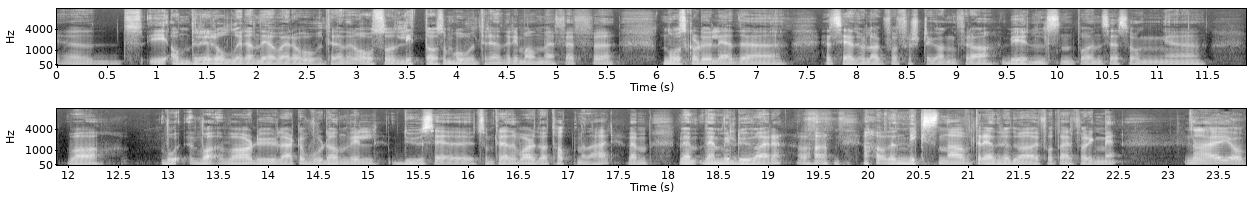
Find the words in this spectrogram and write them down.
eh, i andra roller än det att vara huvudtränare och også lite då som huvudtränare i Malmö FF. Nå eh, nu ska du leda ett seniorlag för första gången från begynnelsen på en säsong. Hva, vad, hva har du lärt och hur vill du se ut som tränare? Vad det du har tagit med dig här? Vem, hvem, hvem vill du vara av, den mixen av tränare du har fått erfarenhet med? Nej, jag,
